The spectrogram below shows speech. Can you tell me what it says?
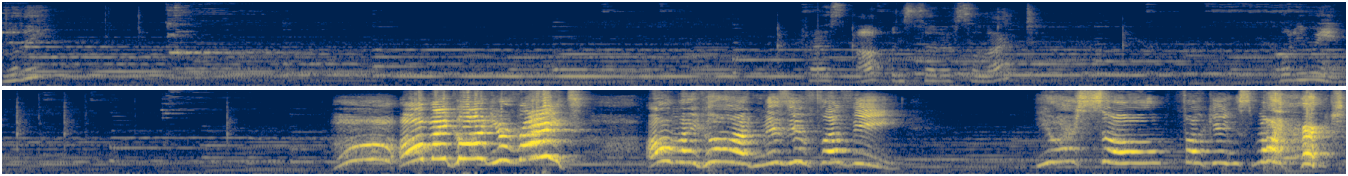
Really? Press up instead of select? What do you mean? Oh my god, you're right! Oh my god, Mizu Fluffy! You are so fucking smart!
